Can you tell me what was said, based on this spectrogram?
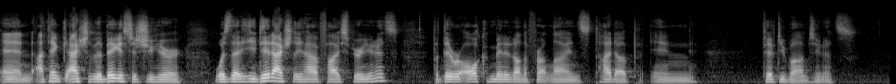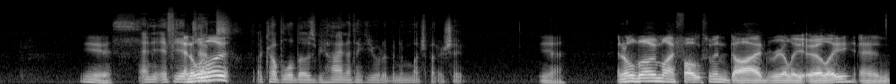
And I think actually the biggest issue here was that he did actually have five spear units, but they were all committed on the front lines, tied up in 50 bombs units. Yes. And if he had And kept although- a couple of those behind, I think he would have been in much better shape. Yeah. And although my Falxmen died really early and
